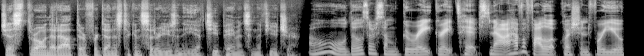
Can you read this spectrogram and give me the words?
just throwing that out there for dentists to consider using the EFT payments in the future. Oh, those are some great, great tips. Now, I have a follow up question for you.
